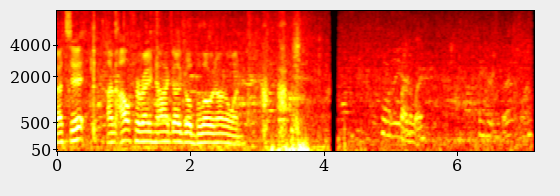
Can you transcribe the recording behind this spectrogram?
that's it. I'm out for right now. I gotta go blow another one. By the way. I heard that one.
